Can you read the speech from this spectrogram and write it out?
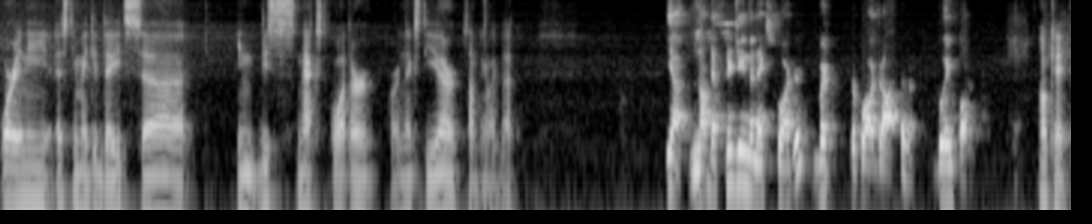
or any estimated dates uh, in this next quarter or next year, something like that? Yeah, not definitely in the next quarter, but the quarter after, going forward. Okay.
